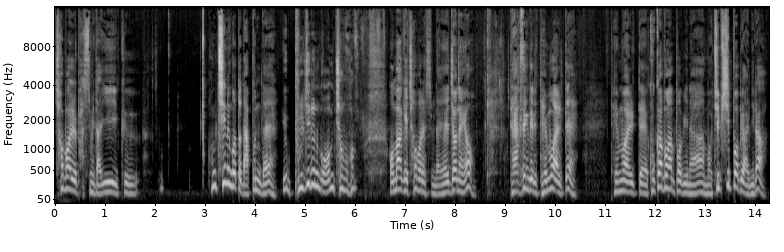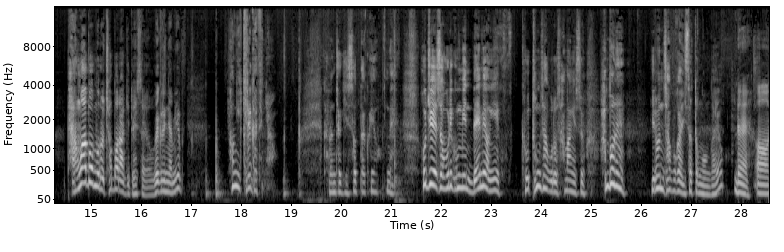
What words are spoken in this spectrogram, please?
처벌받습니다. 이 그 훔치는 것도 나쁜데 불 지르는 거 엄청 험, 엄하게 처벌했습니다. 예전에요. 대학생들이 데모할 때 데모할 때 국가보안법이나 뭐 집시법이 아니라 방화범으로 처벌하기도 했어요. 왜 그러냐면 형이 길거든요. 그런 적이 있었다고요. 네. 호주에서 우리 국민 4명이 교통사고로 사망했어요. 한 번에 이런 사고가 있었던 건가요? 네, 어,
